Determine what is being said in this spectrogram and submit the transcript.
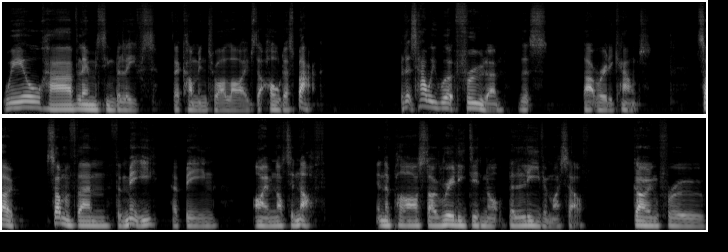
We all have limiting beliefs that come into our lives that hold us back. But it's how we work through them that's that really counts. So, some of them for me have been I'm not enough. In the past, I really did not believe in myself. Going through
